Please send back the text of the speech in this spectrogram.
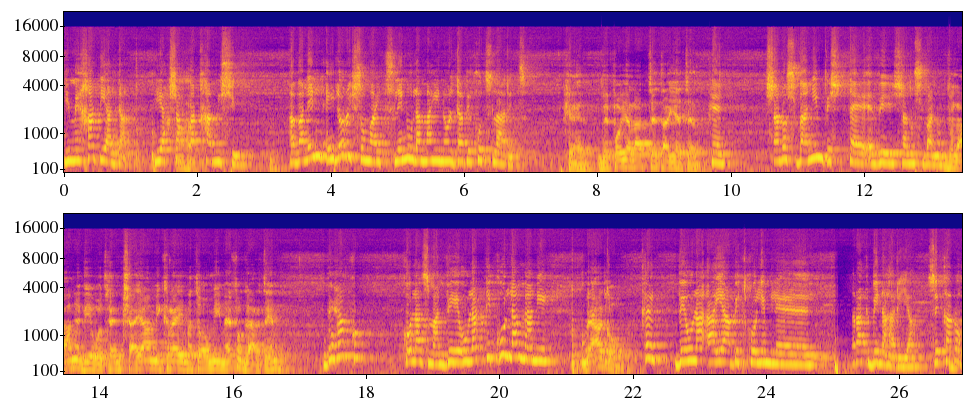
עם אחד ילדה, היא עכשיו. בת חמישים. אבל אין, היא לא רשומה אצלנו, למה היא נולדה בחוץ לארץ. כן. ופה ילדת את היתר. כן. שלוש בנים ושת... ושלוש בנות. ולאן הביאו אתכם? כשהיה מקרה עם התאומים, איפה גרתם? בעכו, כל הזמן, והולדתי כולם, אני... בעכו? כן, והיה בית חולים ל... רק בנהריה, זה קרוב,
